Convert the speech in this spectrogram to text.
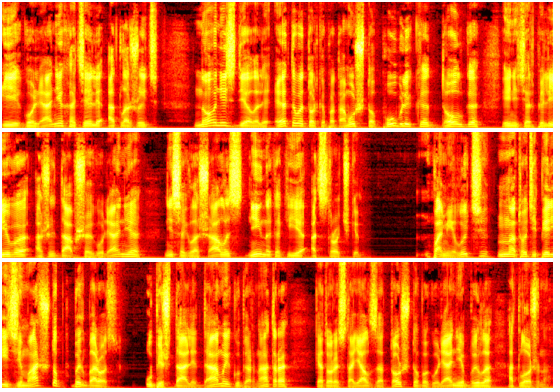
И гуляние хотели отложить, но не сделали этого только потому, что публика, долго и нетерпеливо ожидавшая гуляния, не соглашалась ни на какие отстрочки. «Помилуйте, на то теперь и зима, чтоб был мороз», убеждали дамы губернатора, который стоял за то, чтобы гуляние было отложено.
